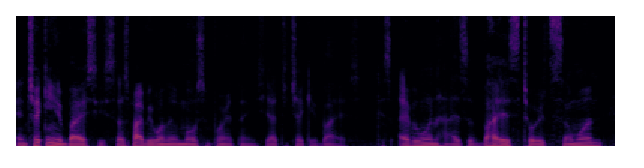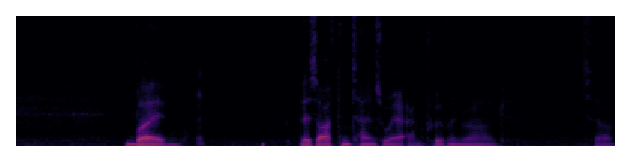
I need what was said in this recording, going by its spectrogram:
and checking your biases. That's probably one of the most important things. You have to check your bias because everyone has a bias towards someone. But there's often times where I'm proven wrong. So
